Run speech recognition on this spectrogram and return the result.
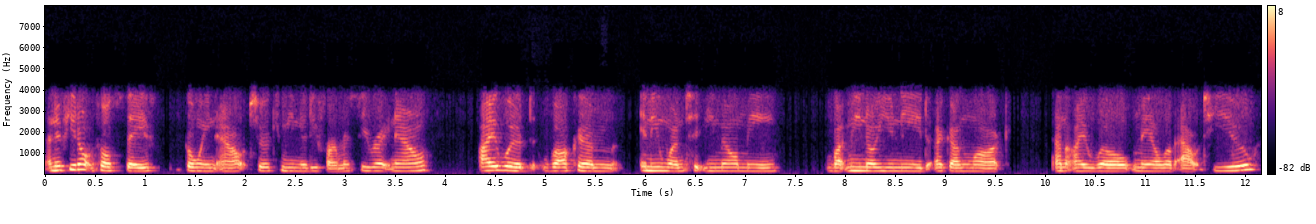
And if you don't feel safe going out to a community pharmacy right now, I would welcome anyone to email me, let me know you need a gun lock, and I will mail it out to you.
